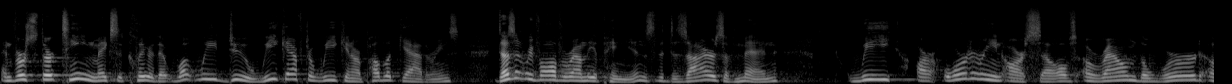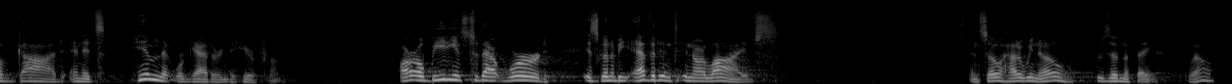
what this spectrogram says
And verse 13 makes it clear that what we do week after week in our public gatherings doesn't revolve around the opinions, the desires of men. We are ordering ourselves around the Word of God, and it's Him that we're gathering to hear from. Our obedience to that Word is going to be evident in our lives. And so, how do we know who's in the faith? Well,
